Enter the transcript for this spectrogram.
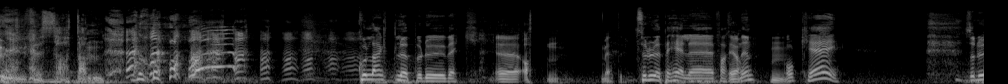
ulvesatan! Hvor langt løper du vekk? Eh, 18 meter. Så du løper hele farten Ja. din? Mm. OK. Så du,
